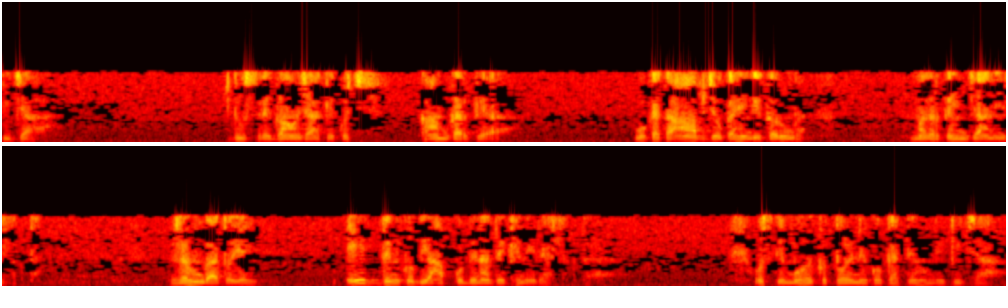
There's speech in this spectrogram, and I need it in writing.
कि जा। दूसरे गाँव जाके कुछ काम करके आ। वो कहता, आप जो कहेंगे करूँगा, मगर कहीं जा नहीं सकता। रहूँगा तो यही। एक दिन को भी आपको बिना देखे नहीं रह सकता। उसके मोह को तोड़ने को कहते होंगे कि जा।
